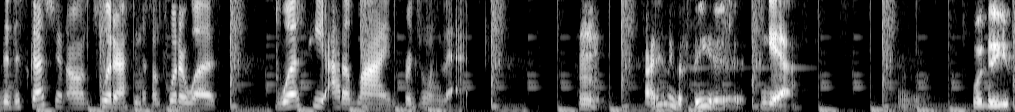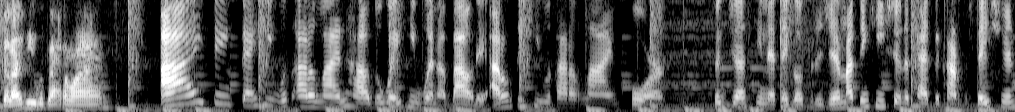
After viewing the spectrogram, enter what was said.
the discussion on Twitter, I seen this on Twitter, was was he out of line for doing that? Hmm. I didn't even see it. Yeah. Hmm. Well, do you feel like he was out of line? I think that he was out of line how the way he went about it. I don't think he was out of line for suggesting that they go to the gym. I think he should have had the conversation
